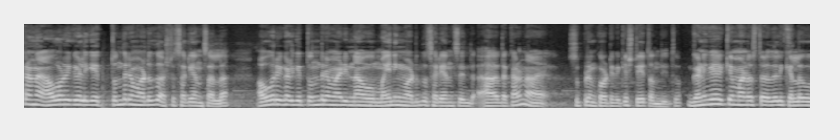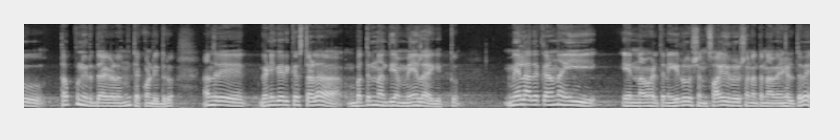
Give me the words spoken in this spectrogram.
ಕಾರಣ ಅವರುಗಳಿಗೆ ತೊಂದರೆ ಮಾಡೋದು ಅಷ್ಟು ಸರಿ ಅನಿಸಲ್ಲ. ಅವರುಗಳಿಗೆ ತೊಂದರೆ ಮಾಡಿ ನಾವು ಮೈನಿಂಗ್ ಮಾಡೋದು ಸರಿ ಅನಿಸಿದ ಆದ ಕಾರಣ ಸುಪ್ರೀಂ ಕೋರ್ಟ್ ಇದಕ್ಕೆ ಸ್ಟೇ ತಂದಿತ್ತು. ಗಣಿಗಾರಿಕೆ ಮಾಡೋ ಸ್ಥಳದಲ್ಲಿ ಕೆಲವು ತಪ್ಪು ನಿರ್ಧಾರಗಳನ್ನು ತಗೊಂಡಿದ್ದರು ಅಂದರೆ ಗಣಿಗಾರಿಕೆ ಸ್ಥಳ ಭದ್ರಾ ನದಿಯ ಮೇಲಾಗಿತ್ತು. ಮೇಲಾದ ಕಾರಣ ಈ ಏನು ನಾವು ಹೇಳ್ತೇನೆ ಇರೋಷನ್ ಸಾಯಿಲ್ ಇರೋಷನ್ ಅಂತ ನಾವೇನು ಹೇಳ್ತೇವೆ,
